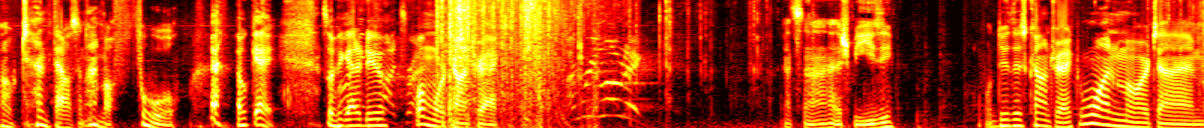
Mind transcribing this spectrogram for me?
Oh, 10,000. I'm a fool. okay. So we got to do contract. one more contract. I'm reloading. That's not, that should be easy. We'll do this contract one more time. Raise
